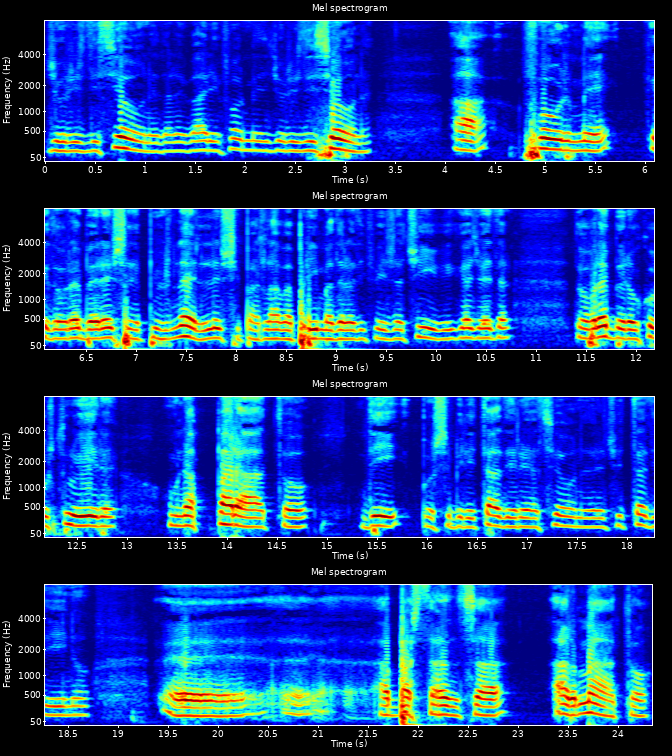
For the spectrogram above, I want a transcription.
giurisdizione, dalle varie forme di giurisdizione a forme che dovrebbero essere più snelle, si parlava prima della difesa civica, eccetera, dovrebbero costruire un apparato di possibilità di reazione del cittadino eh, eh, abbastanza armato,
